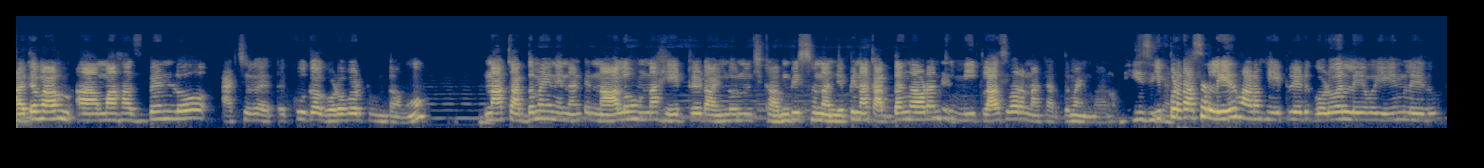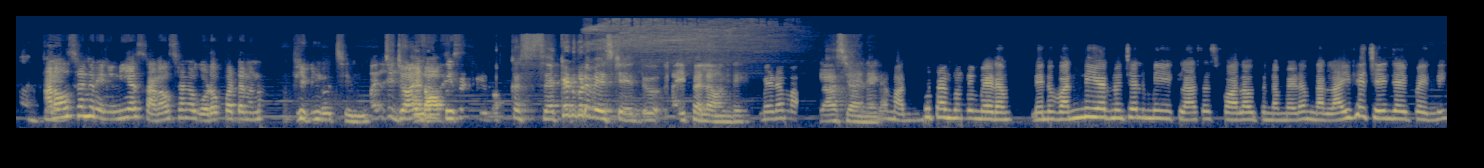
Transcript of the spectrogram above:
అయితే మ్యామ్ మా హస్బెండ్లో యాక్చువల్గా ఎక్కువగా గొడవ పడుతుంటాము నాకు అర్థమైంది ఏంటంటే నాలో ఉన్న హేట్రెడ్ ఆయనలో నుంచి కనిపిస్తుంది అని చెప్పి నాకు అర్థం కావడానికి మీ క్లాస్ ద్వారా నాకు అర్థమైంది మేడం. ఇప్పుడు అసలు లేదు మేడం హేట్రెడ్ గొడవలు లేవు ఏం లేదు. అనవసరంగా నేను ఇన్ని ఇయర్స్ అనవసరంగా గొడవ పడ్డానన్న ఫీలింగ్ వచ్చింది. మంచి జాయ్ And office- ఒక్క సెకండ్ కూడా వేస్ట్ చేయొద్దు. లైఫ్ ఎలా ఉంది? మేడం క్లాస్ జాయిన్ మేడం అద్భుతంగా ఉంది మేడం. నేను వన్ ఇయర్ నుంచి మీ క్లాసెస్ ఫాలో అవుతున్నా మేడం. నా లైఫే చేంజ్ అయిపోయింది.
